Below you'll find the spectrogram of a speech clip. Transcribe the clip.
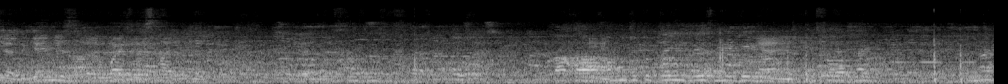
yeah, the game is uh, widely slightly I wanted to play in this uh, so like not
